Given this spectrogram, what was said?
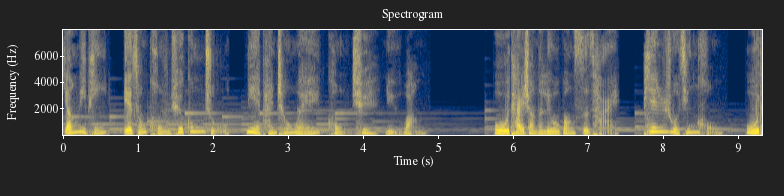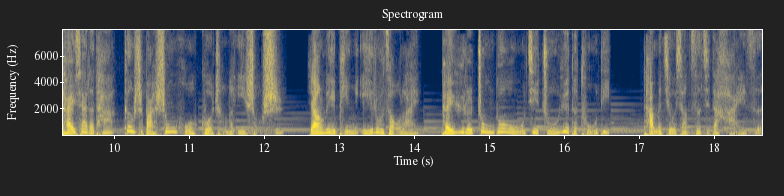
杨丽萍也从孔雀公主涅槃成为孔雀女王。舞台上的流光似彩，翩若惊鸿；舞台下的她，更是把生活过成了一首诗。杨丽萍一路走来，培育了众多舞技卓越的徒弟，他们就像自己的孩子。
